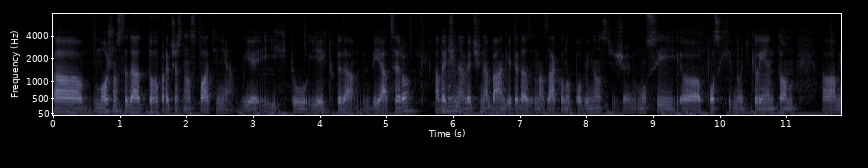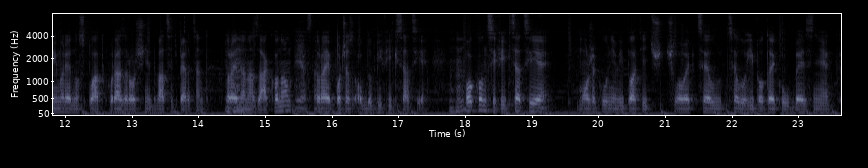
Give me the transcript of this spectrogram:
Uh, možnosť teda toho predčasného splatenia, je ich tu, je ich tu teda viacero a mhm. väčšina, mm-hmm. väčšina bank je teda, má zákonnú povinnosť, že musí uh, poskytnúť klientom uh, mimoriadnú splatku raz ročne 20%, ktorá mm-hmm. je daná zákonom, Jasne. ktorá je počas období fixácie. Uh-huh. Po konci fixácie môže kľudne vyplatiť človek celú, celú hypotéku bez nejak,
